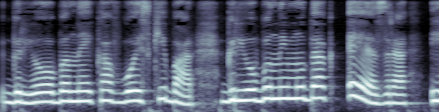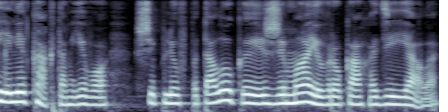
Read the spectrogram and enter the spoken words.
грёбаный ковбойский бар, грёбаный мудак Эзра, или как там его. Шиплю в потолок и сжимаю в руках одеяло.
